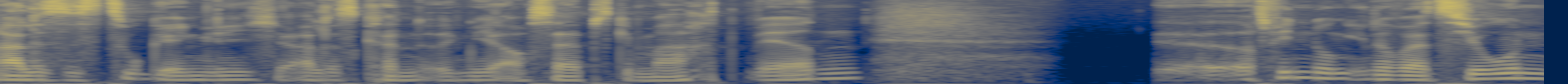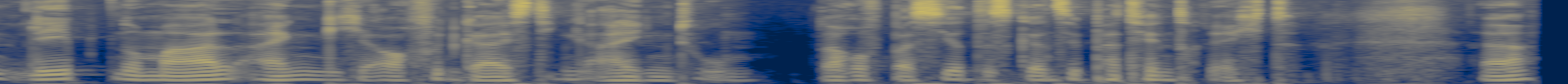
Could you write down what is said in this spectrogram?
Alles ist zugänglich, alles kann irgendwie auch selbst gemacht werden. Erfindung, Innovation lebt normal eigentlich auch von geistigem Eigentum. Darauf basiert das ganze Patentrecht. Ja,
